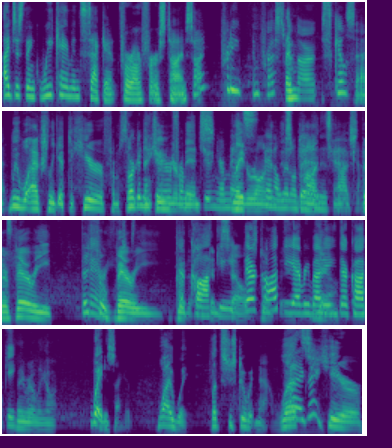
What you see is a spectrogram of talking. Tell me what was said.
I just think we came in second for our first time, so I'm pretty impressed with And- our skill set. we will actually get to hear from some We're of the junior from the mints junior mints later on in in, a this little bit in this They're very, they Very feel very They're about cocky. themselves. They're cocky, they? everybody. Yeah, They're cocky. they really are. Wait a second. Why wait? Let's just do it now. Let's hear.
